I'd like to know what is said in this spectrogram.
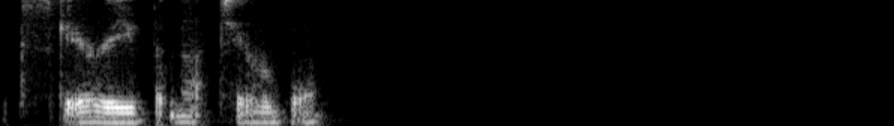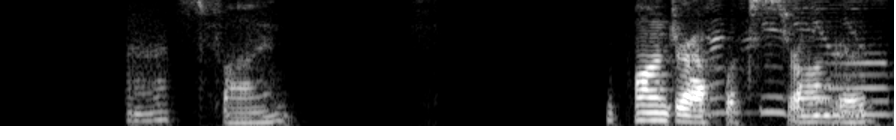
Looks scary, but not terrible. That's fine. The pawn drop looks 30 stronger.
